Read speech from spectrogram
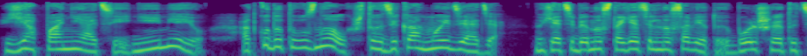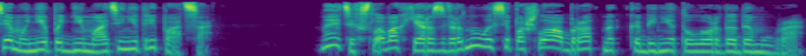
«Я понятия не имею, откуда ты узнал, что декан мой дядя, но я тебе настоятельно советую больше эту тему не поднимать и не трепаться». На этих словах я развернулась и пошла обратно к кабинету лорда Демура.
